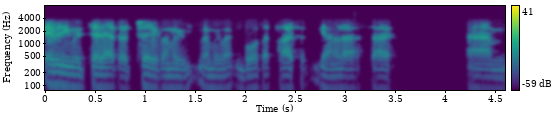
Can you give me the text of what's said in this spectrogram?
everything we'd set out to achieve when we when we went and bought that place at Gunnedah. So um,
